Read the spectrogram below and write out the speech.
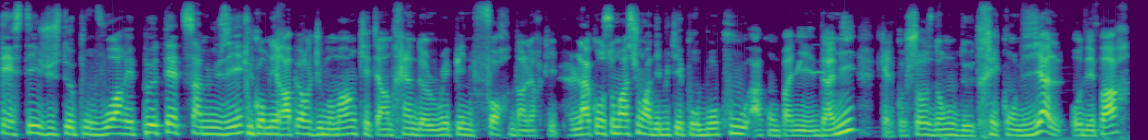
tester juste pour voir et peut-être s'amuser, tout comme les rappeurs du moment qui étaient en train de ripping fort dans leurs clips. La consommation a débuté pour beaucoup accompagnée d'amis, quelque chose donc de très convivial au départ,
